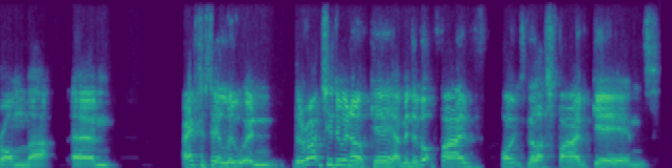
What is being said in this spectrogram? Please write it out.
from that. Um, I have to say, Luton, they're actually doing okay. I mean, they've got five points in the last five games.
